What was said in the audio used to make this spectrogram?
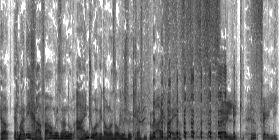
Ja, ich meine, ich kaufe auch, wir müssen nur einen Schuh, weil alles andere ist wirklich einfach für Weicheier. Völlig, völlig.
